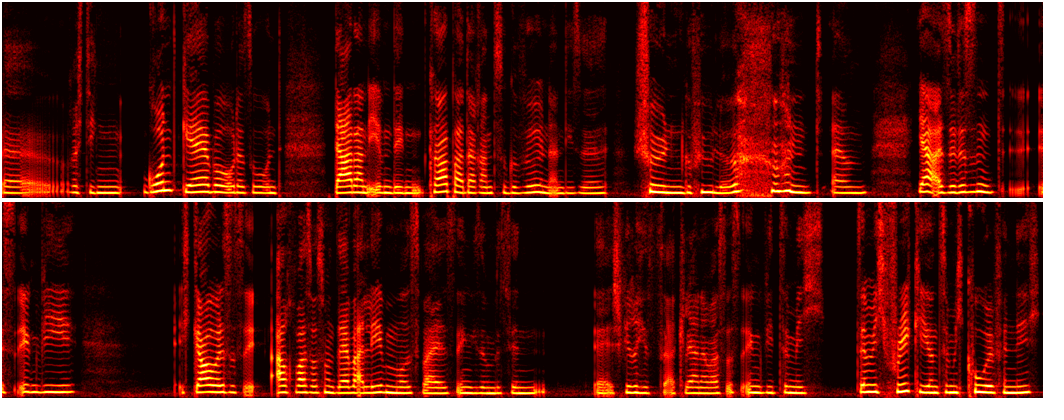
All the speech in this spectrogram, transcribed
äh, richtigen Grund gäbe oder so. Und da dann eben den Körper daran zu gewöhnen, an diese schönen Gefühle. Und ähm, ja, also das sind, ist irgendwie, ich glaube, das ist auch was, was man selber erleben muss, weil es irgendwie so ein bisschen äh, schwierig ist zu erklären, aber es ist irgendwie ziemlich, ziemlich freaky und ziemlich cool, finde ich,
